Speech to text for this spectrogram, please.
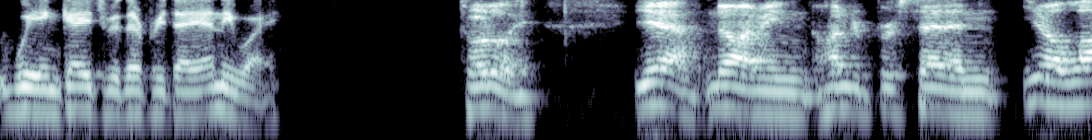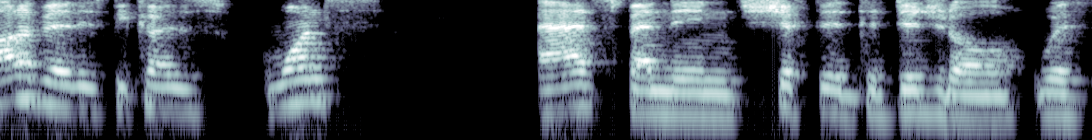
we engage with every day anyway. Totally. Yeah, no, I mean, 100%. And, you know, a lot of it is because once ad spending shifted to digital with,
